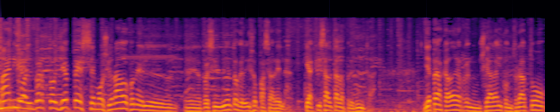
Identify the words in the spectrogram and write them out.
Mario Alberto Yepes emocionado con el eh, recibimiento que le hizo Pasarela. Y aquí salta la pregunta. Yepes acaba de renunciar al contrato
